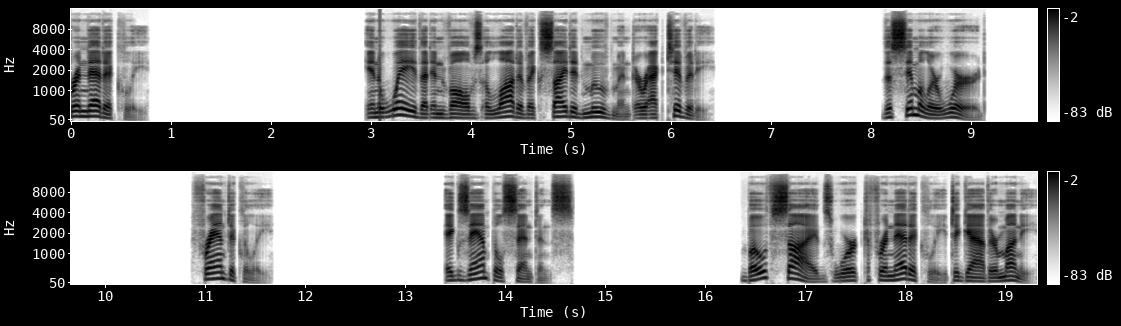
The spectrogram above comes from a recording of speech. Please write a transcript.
frenetically. In a way that involves a lot of excited movement or activity. The similar word. Frantically. Example sentence. Both sides worked frenetically to gather money.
